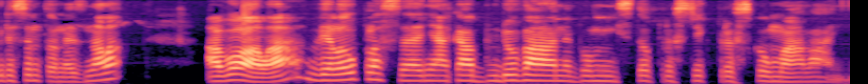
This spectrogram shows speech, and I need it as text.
kde jsem to neznala a volala, vyloupla se nějaká budova nebo místo prostě k proskoumávání.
